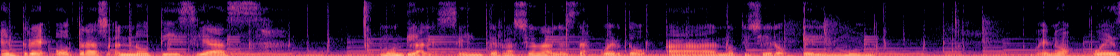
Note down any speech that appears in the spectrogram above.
Entre otras noticias mundiales e internacionales de acuerdo al noticiero El Mundo. Bueno, pues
